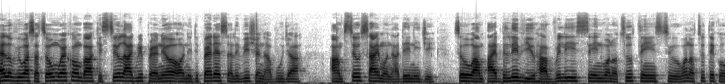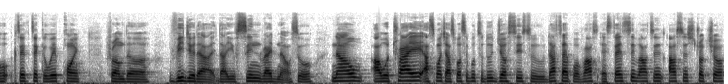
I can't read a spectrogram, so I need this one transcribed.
Hello viewers at home, welcome back. It's still Agripreneur on Independence Television Abuja. I'm still Simon Adeniji. So um, I believe you have really seen one or two things to one or two take, take, take away point from the video that, that you've seen right now. So now I will try as much as possible to do justice to that type of house, extensive housing, housing structure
